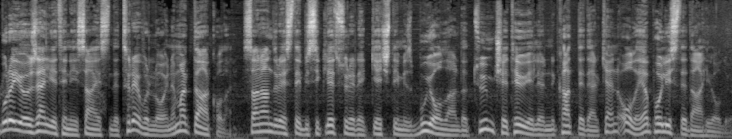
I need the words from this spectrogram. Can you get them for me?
Burayı özel yeteneği sayesinde Trevor'la oynamak daha kolay. San Andreas'te bisiklet sürerek geçtiğimiz bu yollarda tüm çete üyelerini katlederken olaya polis de dahil oluyor.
